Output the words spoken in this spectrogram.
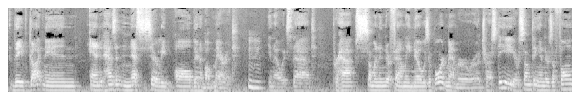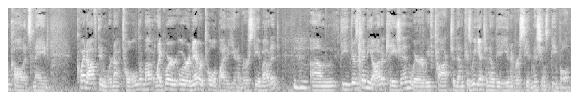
they've gotten in and it hasn't necessarily all been about merit. You know, it's that perhaps someone in their family knows a board member or a trustee or something and there's a phone call that's made. Quite often we're not told about like we're, we're never told by the university about it. Um, the, there's been the odd occasion where we've talked to them because we get to know the university admissions people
